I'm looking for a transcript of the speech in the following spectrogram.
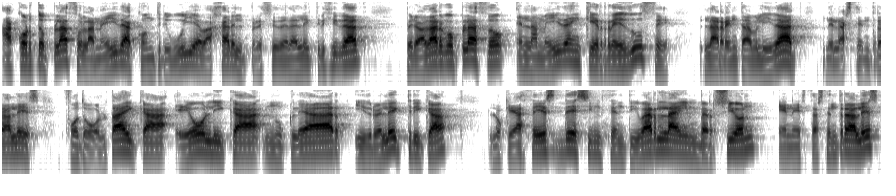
A corto plazo la medida contribuye a bajar el precio de la electricidad, pero a largo plazo, en la medida en que reduce la rentabilidad de las centrales fotovoltaica, eólica, nuclear, hidroeléctrica, lo que hace es desincentivar la inversión en estas centrales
